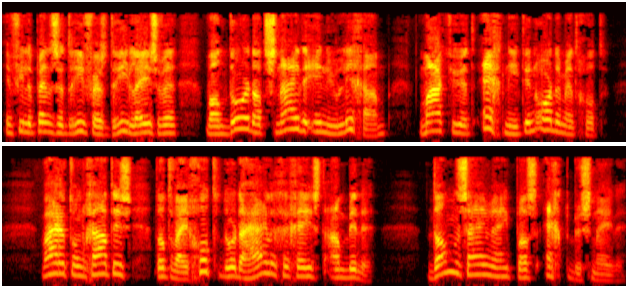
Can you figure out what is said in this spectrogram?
In Filippenzen 3 vers 3 lezen we, want door dat snijden in uw lichaam maakt u het echt niet in orde met God. Waar het om gaat is dat wij God door de Heilige Geest aanbidden. Dan zijn wij pas echt besneden.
